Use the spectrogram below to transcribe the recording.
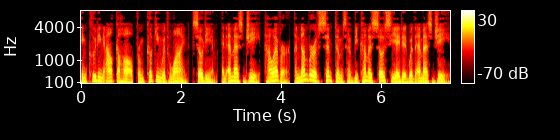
including alcohol from cooking with wine, sodium, and MSG. However, a number of symptoms have become associated with MSG.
